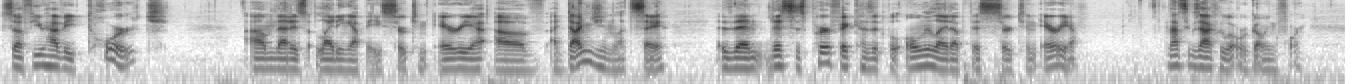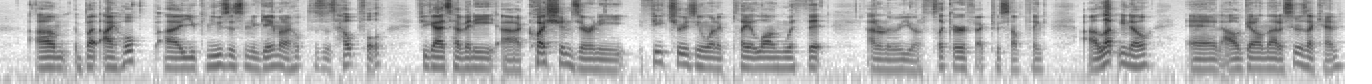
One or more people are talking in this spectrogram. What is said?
So if you have a torch um, that is lighting up a certain area of a dungeon, let's say, then this is perfect because it will only light up this certain area. that's exactly what we're going for. Um, but I hope uh, you can use this in your game, and I hope this is helpful. If you guys have any uh, questions or any features you want to play along with it, I don't know, maybe you want a flicker effect or something, uh, let me know and I'll get on that as soon as I can.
